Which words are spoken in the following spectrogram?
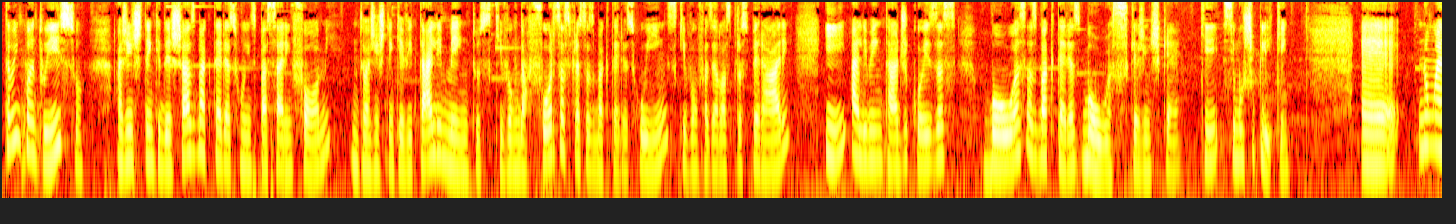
Então, enquanto isso, a gente tem que deixar as bactérias ruins passarem fome. Então, a gente tem que evitar alimentos que vão dar forças para essas bactérias ruins, que vão fazer elas prosperarem, e alimentar de coisas boas as bactérias boas que a gente quer que se multipliquem. É, não é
